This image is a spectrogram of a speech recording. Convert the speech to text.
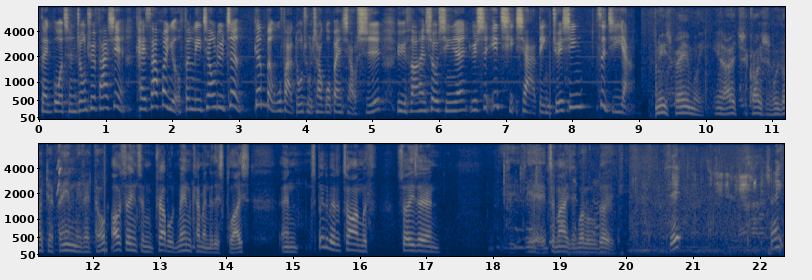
但过程中却发现凯撒患有分离焦虑症，根本无法独处超过半小时。狱方和受刑人于是一起下定决心自己养。And his family, you know, it's the closest we got to family, that dog. I've seen some troubled men come into this place and spend a bit of time with Caesar and yeah, it's amazing what it'll do. Sit. Shake.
